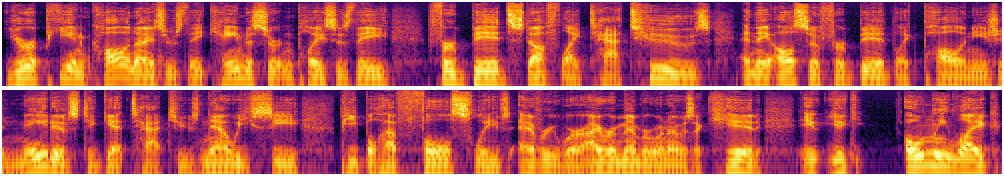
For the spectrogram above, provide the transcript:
European colonizers they came to certain places, they forbid stuff like tattoos, and they also forbid like Polynesian natives to get tattoos. Now we see people have full sleeves everywhere. I remember when I was a kid, it you, only like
